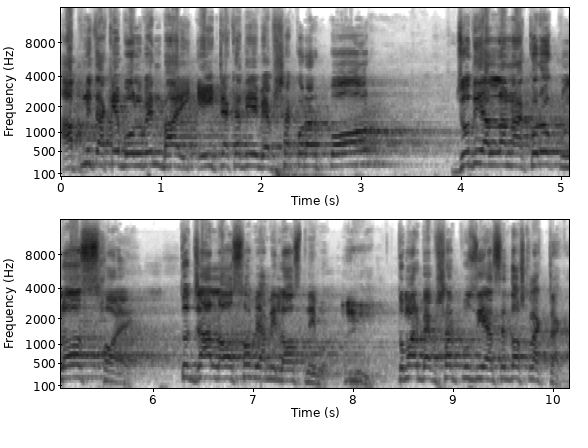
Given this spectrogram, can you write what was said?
আপনি তাকে বলবেন, ভাই, এই টাকা দিয়ে ব্যবসা করার পর যদি আল্লাহ না করুক লস হয়। তো যা লস হবে, আমি লস নেব। তোমার ব্যবসার পুঁজি আছে দশ লাখ টাকা,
